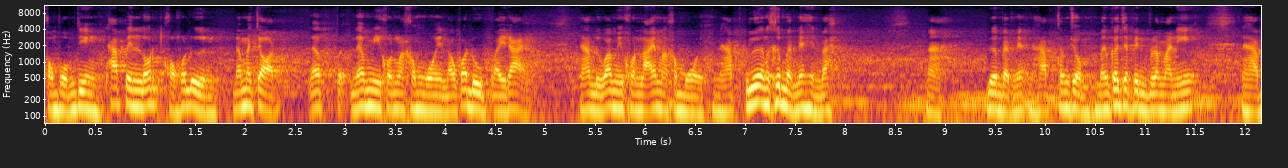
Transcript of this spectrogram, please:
ของผมจริง ถ้าเป็นรถของคนอื่นแล้วมาจอดแล้วแล้วมีคนมาขโมย เราก็ดูไปได้นะครับ หรือว่ามีคนร้ายมาขโมยนะครับ เลื่อนขึ้นแบบนี้เห็นปะอ่าเลื่อนแบบนี้นะครับท่านผู้ชม มันก็จะเป็นประมาณนี้นะครับ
